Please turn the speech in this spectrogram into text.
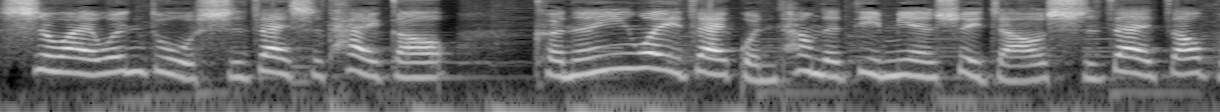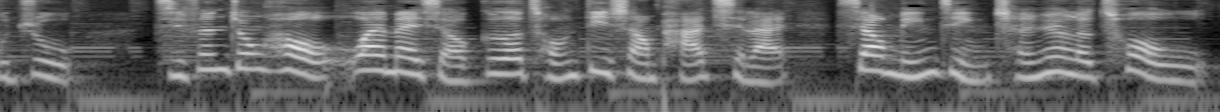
室外温度实在是太高， 可能因为在滚烫的地面睡着，实在遭不住。几分钟后，外卖小哥从地上爬起来，向民警承认了错误。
